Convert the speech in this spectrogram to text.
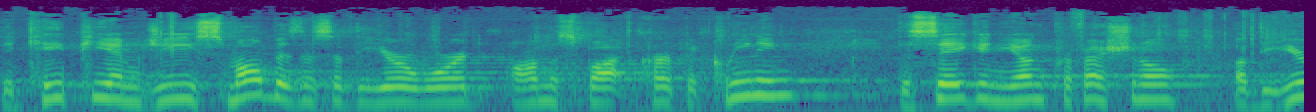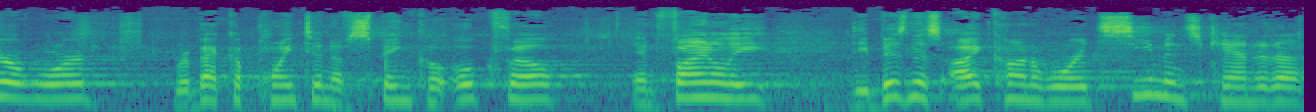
the KPMG Small Business of the Year Award, On the Spot Carpet Cleaning, the Sagan Young Professional of the Year Award, Rebecca Poynton of Spinco Oakville, and finally, the Business Icon Award Siemens Canada,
